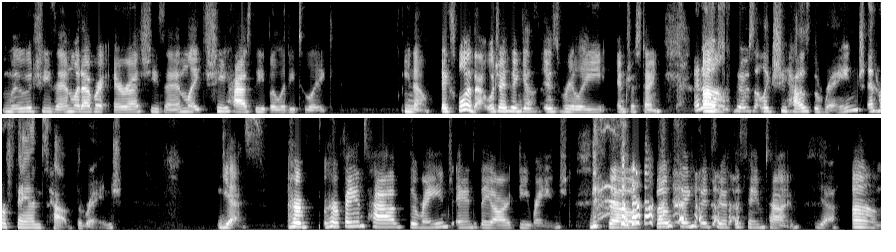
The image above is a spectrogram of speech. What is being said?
mood she's in, whatever era she's in, like she has the ability to like you know explore that which i think yeah. is is really interesting and um, also shows that like she has the range and her fans have the range yes her her fans have the range and they are deranged. So both things are true at the same time. Yeah. Um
